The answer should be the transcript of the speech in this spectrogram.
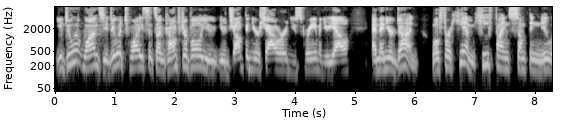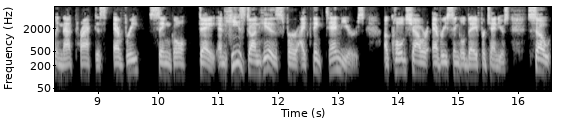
you do it once, you do it twice, it's uncomfortable. You you jump in your shower and you scream and you yell, and then you're done. Well, for him, he finds something new in that practice every single day. And he's done his for, I think, 10 years, a cold shower every single day for 10 years. So,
